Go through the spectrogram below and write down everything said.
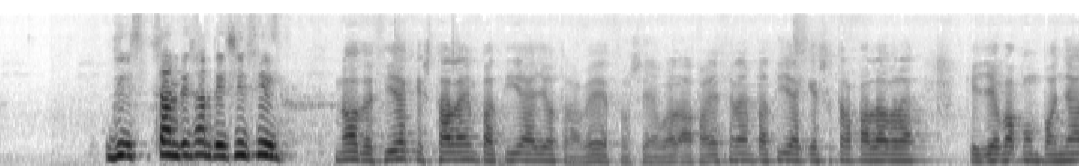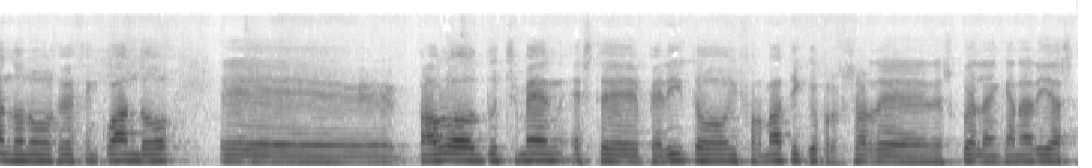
Santi, Santi, sí, sí. No, decía que está la empatía ahí otra vez. O sea, aparece la empatía, que es otra palabra que lleva acompañándonos de vez en cuando. Eh, Pablo Duchmen, este perito informático y profesor de, de escuela en Canarias,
